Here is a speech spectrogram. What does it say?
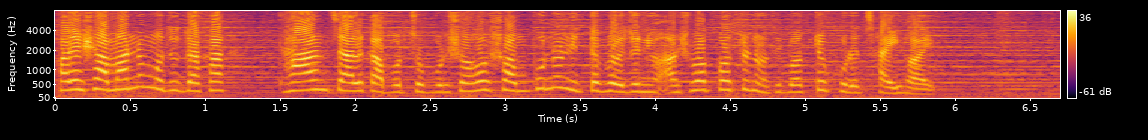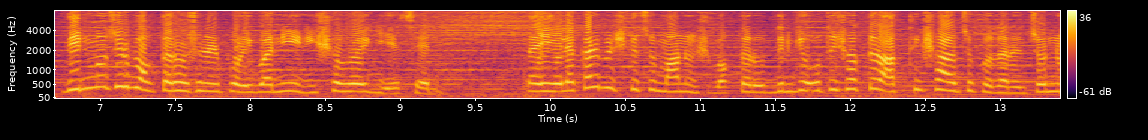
ঘরে সামান্য মজুদ রাখা ধান, চাল কাপড় চোপড় সহ সম্পূর্ণ নিত্য প্রয়োজনীয় আসবাবপত্র নথিপত্র পুরো ছাই হয়। দিনমজুর বক্তার হোসেনের পরিবার নিয়ে নিঃস্ব হয়ে গিয়েছেন। তাই এলাকার বেশ কিছু মানুষ বক্তার উদ্দিনকে অতি সত্বর আর্থিক সাহায্য প্রদানের জন্য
